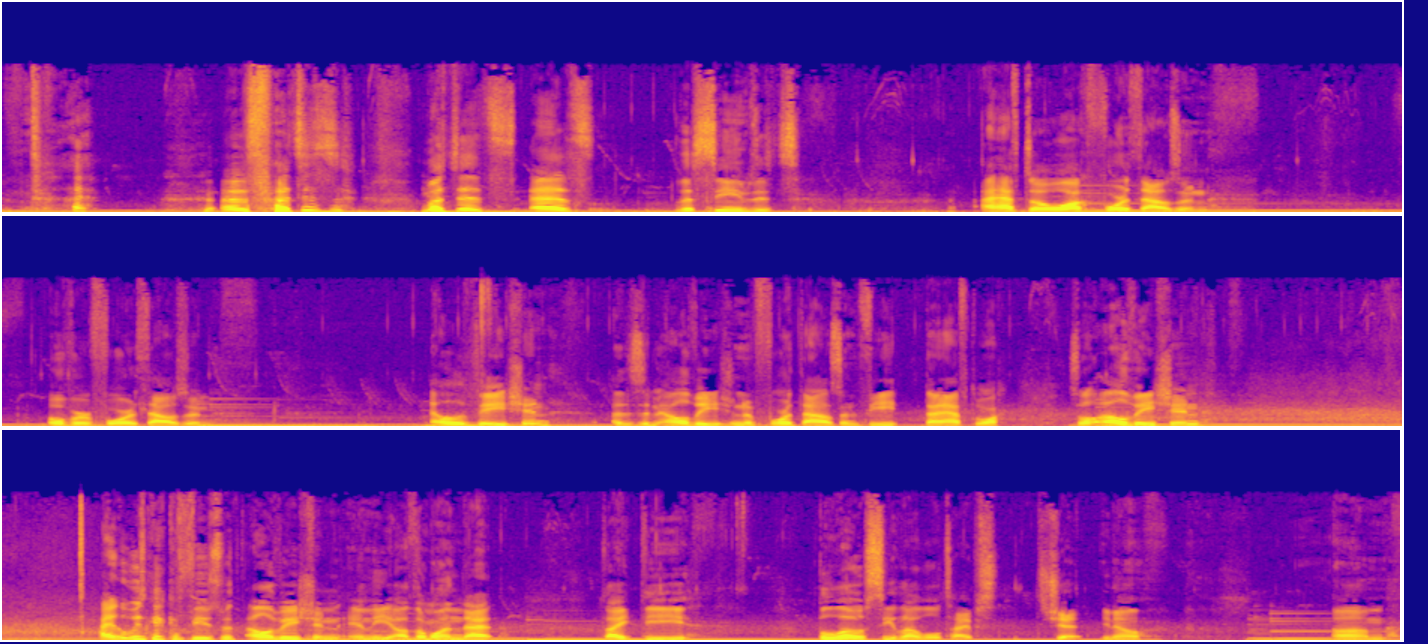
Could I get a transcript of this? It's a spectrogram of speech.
as much as much as as this seems, it's I have to walk four thousand over four thousand elevation. Uh, this is an elevation of four thousand feet that I have to walk. So elevation. I always get confused with elevation and the other one that, like the below sea level type shit, you know. Um,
